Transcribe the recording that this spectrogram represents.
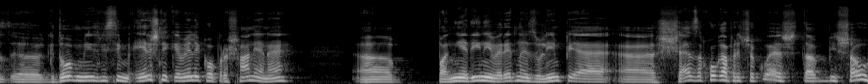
uh, kdo mi, mislim, Elšnik je veliko vprašanje. Ne? Uh, pa ni edini, verjetno iz Olimpije. Uh, še za koga pričakuješ, da bi šel?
